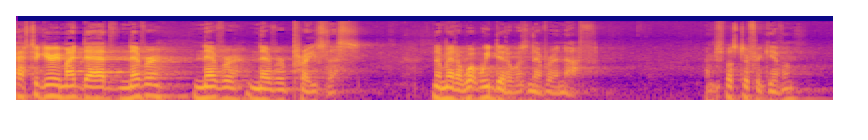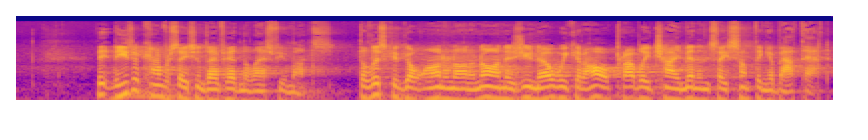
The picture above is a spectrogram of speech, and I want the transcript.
Pastor Gary, my dad never, never, never praised us. No matter what we did, it was never enough. I'm supposed to forgive him. These are conversations I've had in the last few months. The list could go on and on and on. As you know, we could all probably chime in and say something about that.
